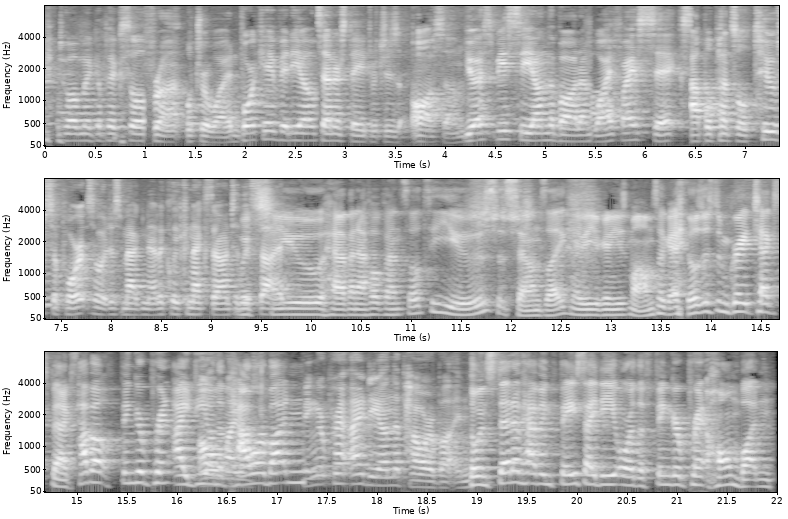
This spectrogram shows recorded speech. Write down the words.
alert. 12 megapixel front, ultra wide, 4K video, center stage, which is awesome, USB-C on the bottom, Wi-Fi 6, Apple Pencil 2 support, so it just magnetically connects there onto Which the side. Which you have an Apple Pencil to use, it sounds like. Maybe you're gonna use mom's, okay. Those are some great tech specs. How about fingerprint ID Oh on the power gosh. button? Fingerprint ID on the power button. So instead of having Face ID or the fingerprint home button,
